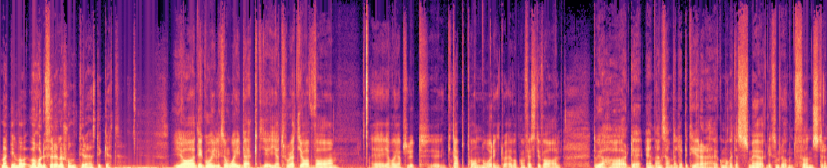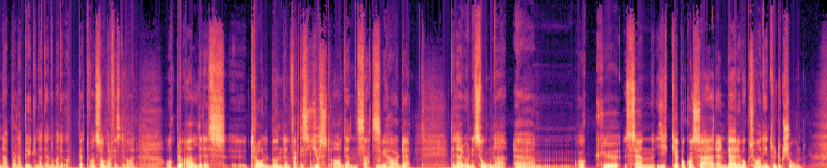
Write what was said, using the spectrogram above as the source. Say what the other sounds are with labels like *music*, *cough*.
Martin, vad, vad, har du för relation till det här stycket? Ja, det går ju liksom way back. Jag, jag tror att jag var eh, jag var ju absolut eh, knappt tonåring tror jag. Jag var på en festival då jag hörde en ensemble repetera det här. Jag kommer ihåg att jag smög liksom runt fönstren på den här byggnaden de hade öppet. Det var en sommarfestival och blev alldeles eh, trollbunden faktiskt just av den sats mm. vi hörde. Den här unisona. Um, Eh, sen gick jag på konserten där det också var en introduktion.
